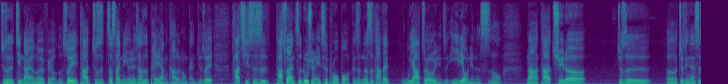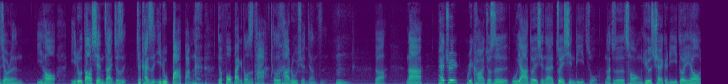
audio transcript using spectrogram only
就是进来 NFL 的，所以他就是这三年有点像是培养他的那种感觉。所以他其实是他虽然只入选了一次 Pro Bowl，可是那是他在乌鸦最后一年，就是一六年的时候。那他去了，就是呃旧金山四九人以后，一路到现在，就是就开始一路霸榜，就 Fullback 都是他，都是他入选这样子，嗯，对吧？那。Patrick Ricard 就是乌鸦队现在最新力作，那就是从 Juszczyk 离队以后，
